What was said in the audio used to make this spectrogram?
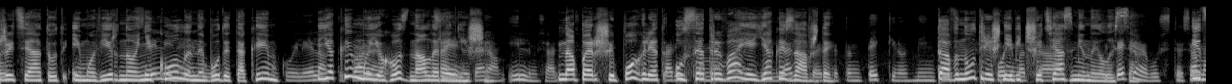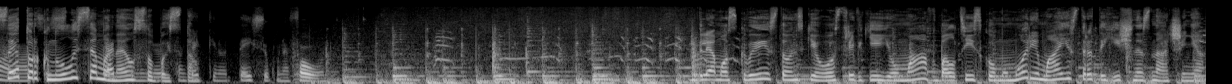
Життя тут, імовірно, ніколи не буде таким, яким ми його знали раніше. На перший погляд, усе триває, як і завжди. Та внутрішнє відчуття змінилося. І це торкнулося мене особисто. Для Москви естонський острів Гійома в Балтійському морі має стратегічне значення.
